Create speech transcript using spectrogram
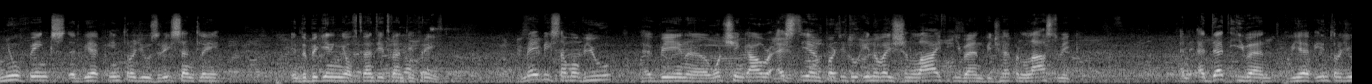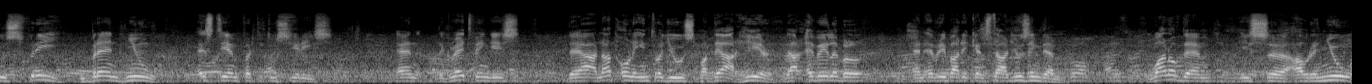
new things that we have introduced recently in the beginning of 2023. Maybe some of you have been uh, watching our STM32 Innovation Live event which happened last week. And at that event we have introduced three brand new STM32 series. And the great thing is they are not only introduced, but they are here, they are available, and everybody can start using them. One of them is uh, our new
